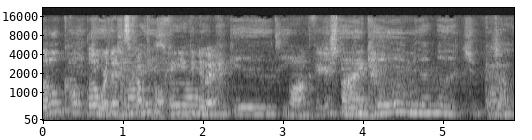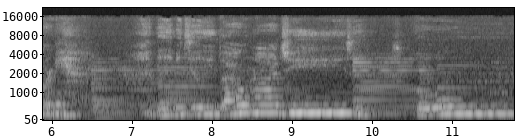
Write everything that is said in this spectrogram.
little lower than is comfortable. Okay, you can do it. Long through your spine. Good job, Courtney. Let me tell you about my Jesus. Oh.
